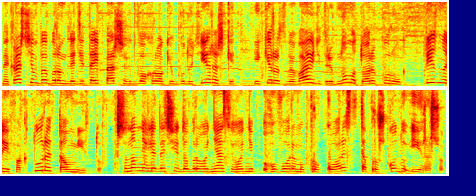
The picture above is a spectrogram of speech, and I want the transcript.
Найкращим вибором для дітей перших двох років будуть іграшки, які розвивають дрібну моторику рук різної фактури та вмісту. Шановні глядачі, доброго дня. Сьогодні говоримо про користь та про шкоду іграшок.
